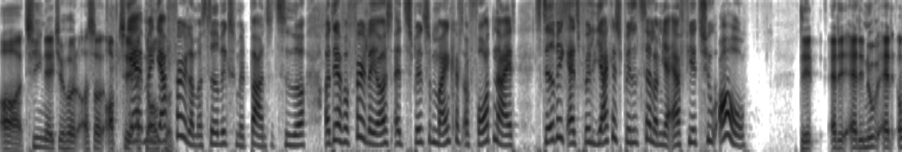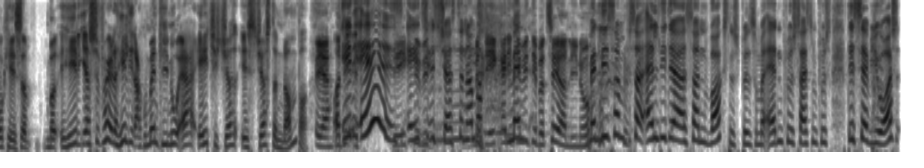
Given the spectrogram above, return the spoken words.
og teenagerhood, og så op til Ja, men jeg adulthood. føler mig stadigvæk som et barn til tider. Og derfor føler jeg også, at spil som Minecraft og Fortnite stadigvæk er et spil, jeg kan spille, selvom jeg er 24 år. Det, er, det, er det nu... Er, okay, så hele, jeg føler, at hele dit argument lige nu er, age is just, is just a number. Ja. Og det, It is! det er ikke det, Age vi- is just a number. Men det er ikke rigtig Men- det, vi debatterer lige nu. Men ligesom så alle de der sådan voksne spil, som er 18 plus, 16 plus, det ser vi jo også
